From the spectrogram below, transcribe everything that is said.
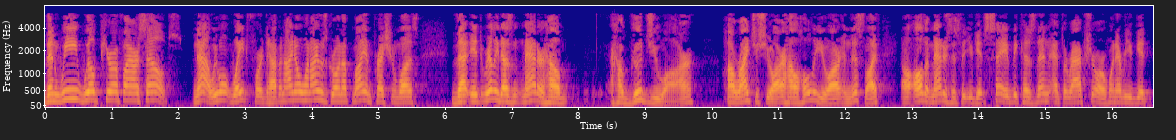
then we will purify ourselves. Now, we won't wait for it to happen. I know when I was growing up, my impression was that it really doesn't matter how, how good you are, how righteous you are, how holy you are in this life. All that matters is that you get saved because then at the rapture or whenever you get,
